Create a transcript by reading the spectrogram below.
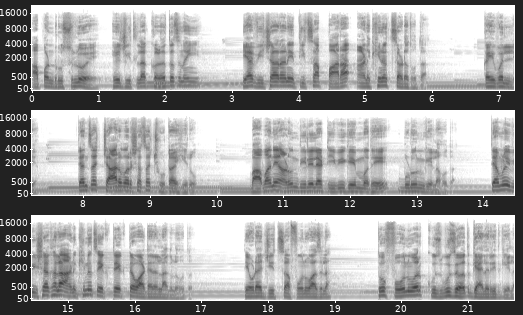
आपण रुसलोय हे जितला कळतच नाही या विचाराने तिचा पारा आणखीनच चढत होता. कैवल्य. त्यांचा चार वर्षाचा छोटा हिरो. बाबाने आणून दिलेल्या टी व्ही गेममध्ये बुडून गेला होता. त्यामुळे विशाखाला आणखीनच एकटं एकटं वाटायला लागलं होतं. तेवढ्या जीतचा फोन वाजला. तो फोनवर कुजबुजत गॅलरीत गेला.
